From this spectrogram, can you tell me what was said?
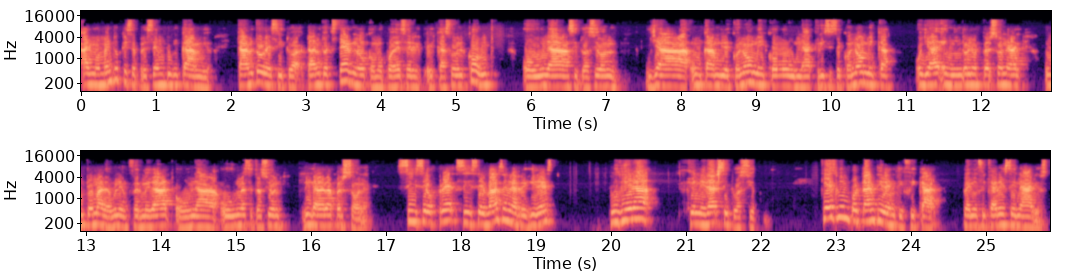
al momento que se presenta un cambio, tanto, de tanto externo como puede ser el, caso del COVID o una situación ya un cambio económico, una crisis económica o ya en índole personal un tema de una enfermedad o una, o una situación ligada a la persona. Si se, si se basa en la rigidez, pudiera generar situaciones. ¿Qué es lo importante identificar? Planificar escenarios.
